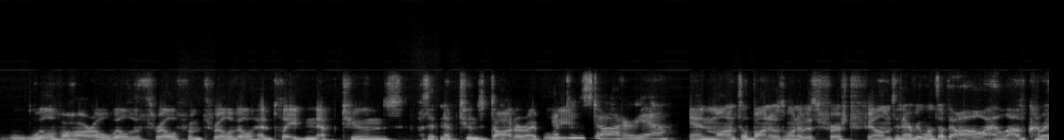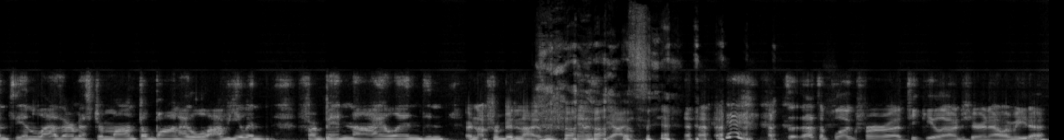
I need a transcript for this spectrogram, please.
Will Viharo, Will the Thrill from Thrillville, had played Neptune's was it Neptune's daughter, I believe Neptune's daughter, yeah. and Montalban. It was one of his first films, and everyone's up there. Oh, I love Corinthian leather, Mister Montalban. I love you in Forbidden Island, and or not Forbidden Island, Fantasy Island. that's, a, that's a plug for uh, Tiki Lounge here in Alameda.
